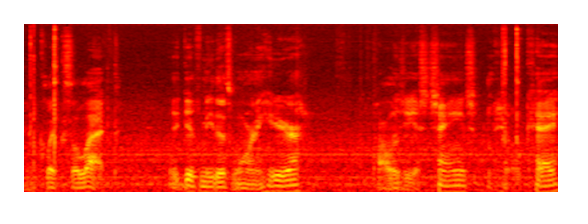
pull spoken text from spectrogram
and click select it gives me this warning here. Topology has changed. Hit OK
